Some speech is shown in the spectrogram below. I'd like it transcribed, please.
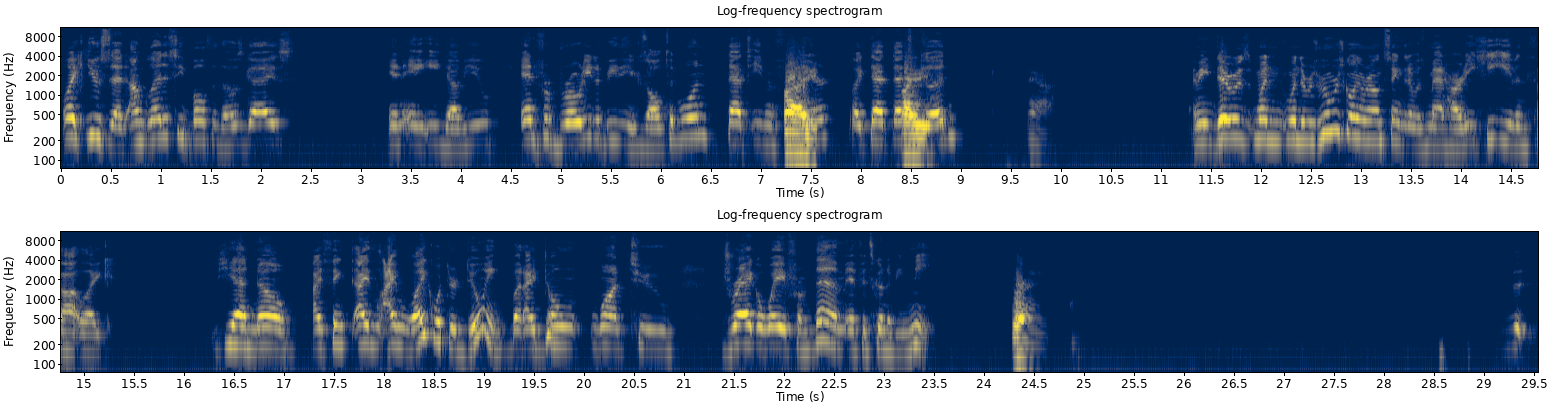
like you said, I'm glad to see both of those guys in AEW. And for Brody to be the exalted one, that's even funnier. Like, that, that's Right. good. Yeah. I mean, there was when when there was rumors going around saying that it was Matt Hardy. He even thought like, yeah, no, I think I I like what they're doing, but I don't want to drag away from them if it's going to be me. Right. the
